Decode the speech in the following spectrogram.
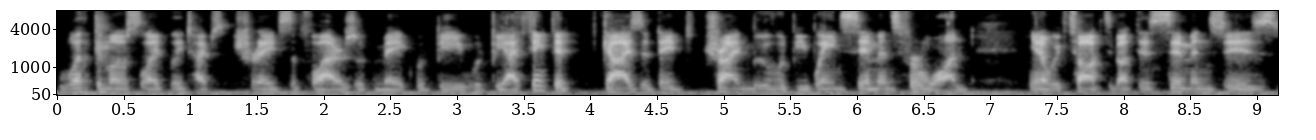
what the most likely types of trades the Flyers would make would be, would be I think that guys that they'd try and move would be Wayne Simmonds for one. You know, we've talked about this. Simmonds is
